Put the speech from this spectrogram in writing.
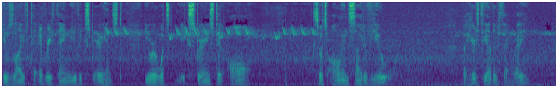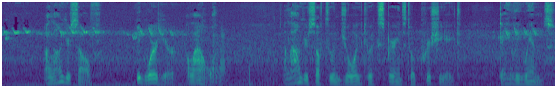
gives life to everything you've experienced. You are what's experienced it all. So it's all inside of you. But here's the other thing ready? Allow yourself, big word here, allow Allow yourself to enjoy, to experience, to appreciate daily wins.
